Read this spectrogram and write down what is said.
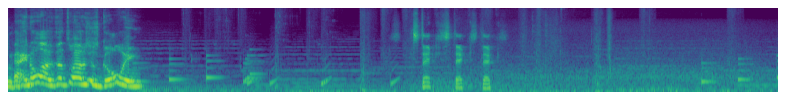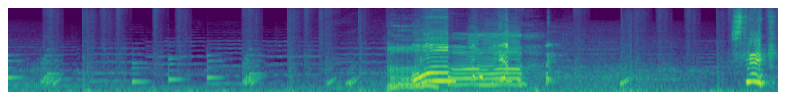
I know. That's why I was just going. Stick, stick, stick. Oh, oh! Stick!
